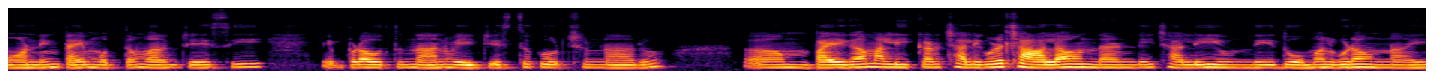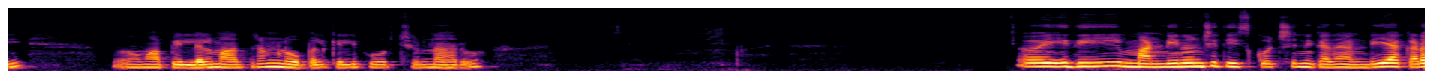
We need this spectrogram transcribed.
మార్నింగ్ టైం మొత్తం వర్క్ చేసి ఎప్పుడు అవుతుందా అని వెయిట్ చేస్తూ కూర్చున్నారు. పైగా మళ్ళీ ఇక్కడ చలి కూడా చాలా ఉందండి. చలి ఉంది దోమలు కూడా ఉన్నాయి. మా పిల్లలు మాత్రం లోపలికి వెళ్ళి కూర్చున్నారు ఇది మండి నుంచి తీసుకొచ్చింది కదండి. అక్కడ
